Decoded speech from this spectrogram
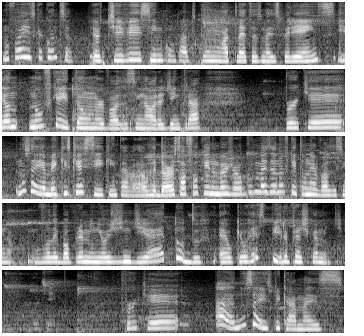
não foi isso que aconteceu. Eu tive sim contato com atletas mais experientes e eu não fiquei tão nervosa assim na hora de entrar, porque, não sei, eu meio que esqueci quem estava lá ao redor, só foquei no meu jogo, mas eu não fiquei tão nervosa assim não. O voleibol para mim hoje em dia é tudo, é o que eu respiro praticamente. Por quê? Porque, ah, não sei explicar, mas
